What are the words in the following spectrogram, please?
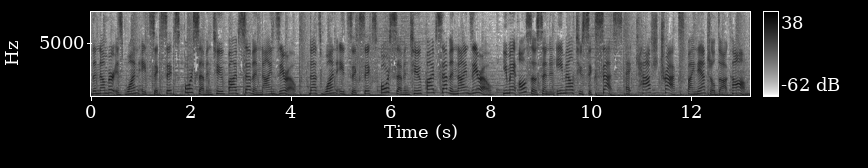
The number is 1 866 472 5790. That's 1 866 472 5790. You may also send an email to success at cashtracksfinancial.com.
